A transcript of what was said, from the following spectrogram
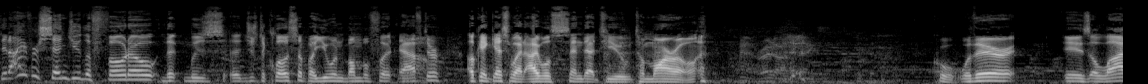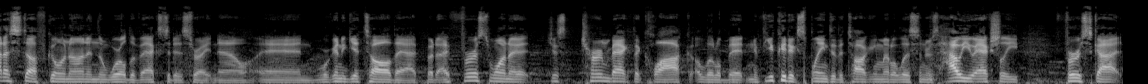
Did I ever send you the photo that was uh, just a close up of you and Bumblefoot after? Okay, guess what? I will send that to you tomorrow. yeah, right on, Cool. Well, there is a lot of stuff going on in the world of Exodus right now, and we're going to get to all that. But I first want to just turn back the clock a little bit, and if you could explain to the Talking Metal listeners how you actually first got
